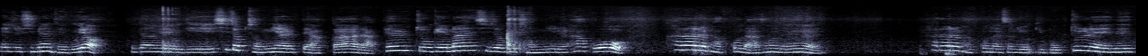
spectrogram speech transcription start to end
해주시면 되고요. 그 다음에 여기 시접 정리할 때 아까 라펠 쪽에만 시접을 정리를 하고 카라를 받고 나서는 카라를 받고 나서는 여기 목둘레에는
